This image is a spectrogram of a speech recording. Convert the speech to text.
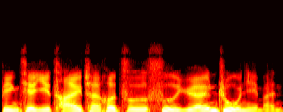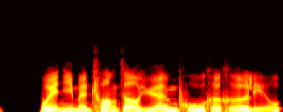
并且以财产和子嗣援助你们，为你们创造园圃和河流。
